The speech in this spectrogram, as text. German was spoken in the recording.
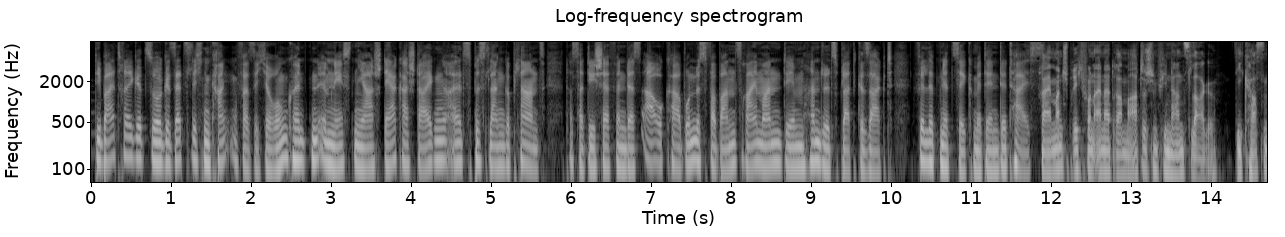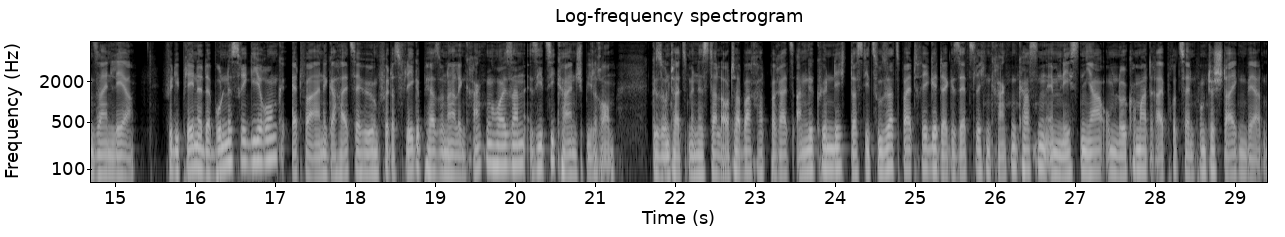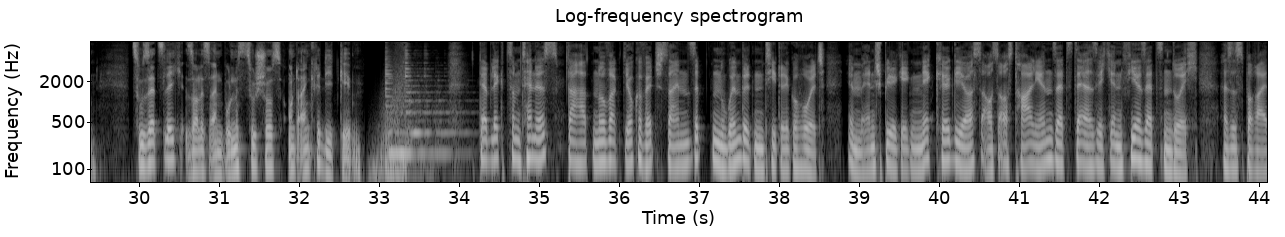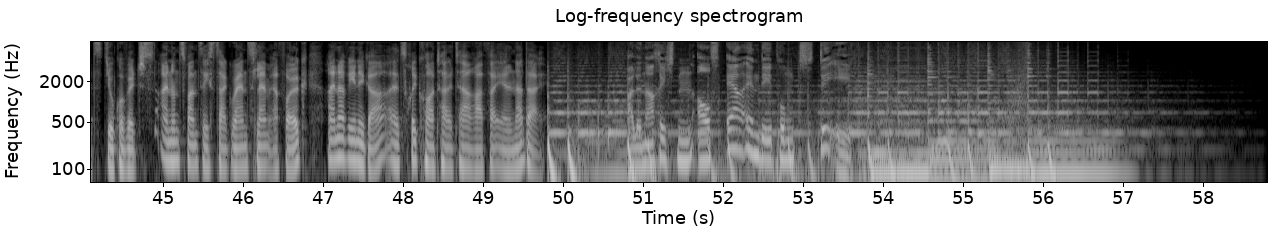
Die Beiträge zur gesetzlichen Krankenversicherung könnten im nächsten Jahr stärker steigen als bislang geplant. Das hat die Chefin des AOK-Bundesverbands Reimann dem Handelsblatt gesagt. Philipp Nitzig mit den Details. Reimann spricht von einer dramatischen Finanzlage. Die Kassen seien leer. Für die Pläne der Bundesregierung, etwa eine Gehaltserhöhung für das Pflegepersonal in Krankenhäusern, sieht sie keinen Spielraum. Gesundheitsminister Lauterbach hat bereits angekündigt, dass die Zusatzbeiträge der gesetzlichen Krankenkassen im nächsten Jahr um 0,3 Prozentpunkte steigen werden. Zusätzlich soll es einen Bundeszuschuss und einen Kredit geben. Der Blick zum Tennis. Da hat Novak Djokovic seinen siebten Wimbledon-Titel geholt. Im Endspiel gegen Nick Kyrgios aus Australien setzte er sich in vier Sätzen durch. Es ist bereits Djokovics 21. Grand Slam-Erfolg, einer weniger als Rekordhalter Rafael Nadal. Alle Nachrichten auf rnd.de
